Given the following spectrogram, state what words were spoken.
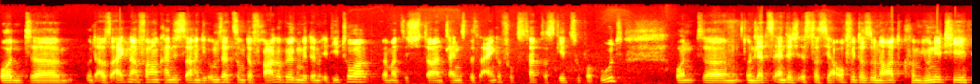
Und, äh, und aus eigener Erfahrung kann ich sagen, die Umsetzung der Fragebögen mit dem Editor, wenn man sich da ein kleines bisschen eingefuchst hat, das geht super gut. Und, ähm, und letztendlich ist das ja auch wieder so eine Art Community,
